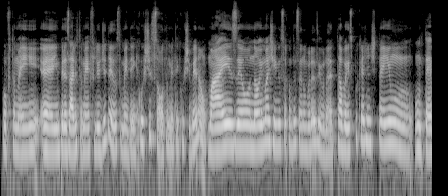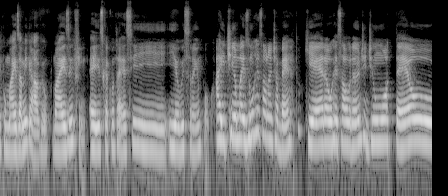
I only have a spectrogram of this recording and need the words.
O povo também, é, empresário também é filho de Deus, também tem que curtir sol, também tem que curtir verão. Mas eu não imagino isso acontecer no Brasil, né? Talvez porque a gente tem um, um tempo mais amigável. Mas enfim, é isso que acontece e, e, eu estranho um pouco. Aí tinha mais um restaurante aberto, que era o restaurante de um hotel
